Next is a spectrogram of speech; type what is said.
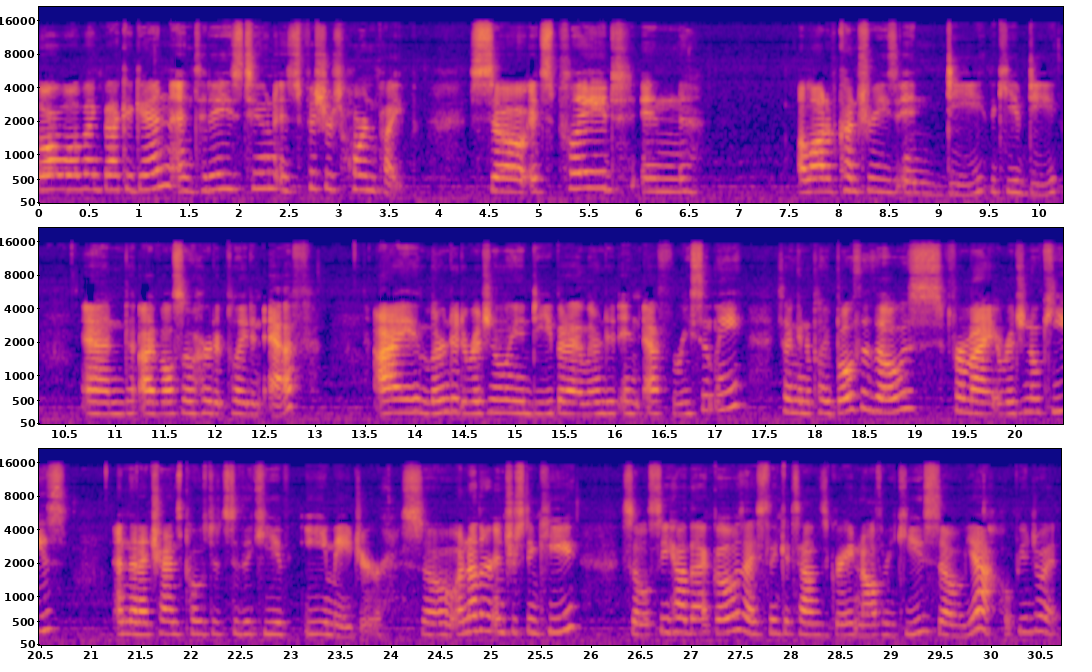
Laura Wallbank back again, and today's tune is Fisher's Hornpipe. So it's played in a lot of countries in D, the key of D, and I've also heard it played in F. I learned it originally in D, but I learned it in F recently, so I'm going to play both of those for my original keys, and then I transposed it to the key of E major. So another interesting key. So we'll see how that goes. I think it sounds great in all three keys. So yeah, hope you enjoy it.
